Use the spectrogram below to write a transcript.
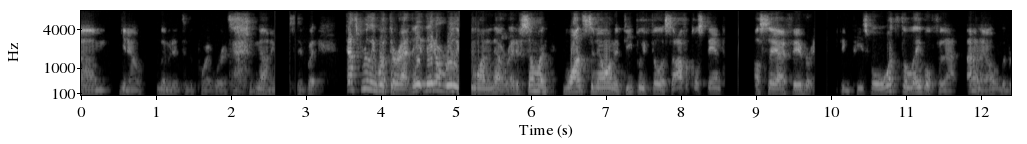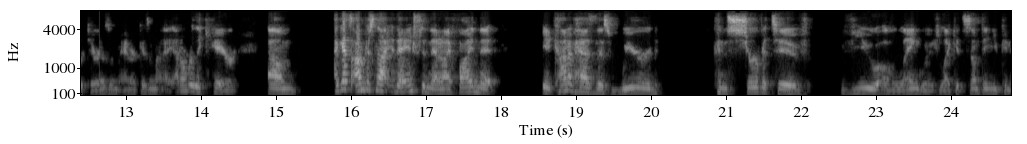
Um, you know, limited to the point where it's non-existent. But that's really what they're at. They, they don't really want to know, right? If someone wants to know on a deeply philosophical standpoint, I'll say I favor anything peaceful. What's the label for that? I don't know. Libertarianism, anarchism. I, I don't really care. Um, I guess I'm just not that interested in that, and I find that it kind of has this weird conservative view of language like it's something you can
